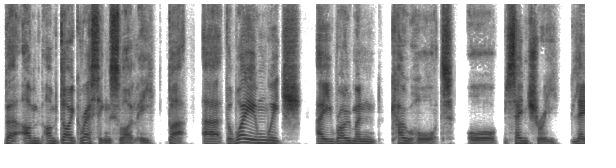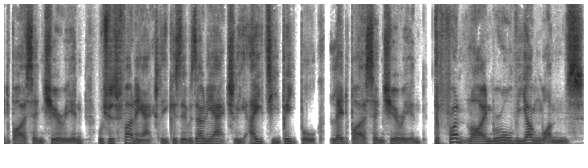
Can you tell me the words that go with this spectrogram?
but I'm I'm digressing slightly. But uh, the way in which a Roman cohort or century led by a centurion, which was funny actually, because there was only actually 80 people led by a centurion. The front line were all the young ones,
